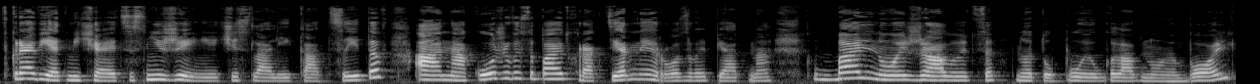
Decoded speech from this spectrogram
В крови отмечается снижение числа лейкоцитов, а на коже выступают характерные розовые пятна. Больной жалуется на тупую головную боль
